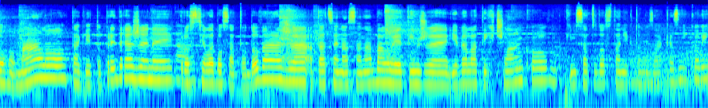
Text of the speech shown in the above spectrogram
toho málo, tak je to predražené, Aj. proste lebo sa to dováža a tá cena sa nabaluje tým, že je veľa tých článkov, kým sa to dostane k tomu zákazníkovi.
